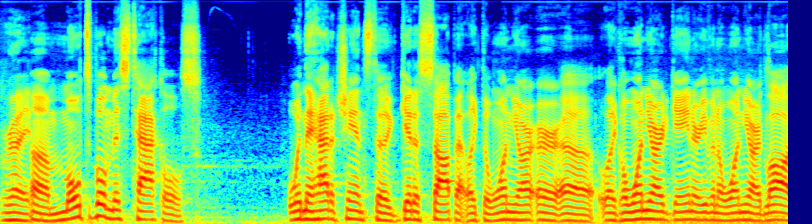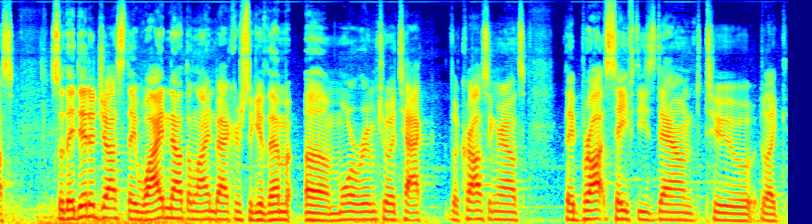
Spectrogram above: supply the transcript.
Right. Um, multiple missed tackles when they had a chance to get a stop at like the one yard or uh, like a one yard gain or even a one yard loss. So they did adjust. They widened out the linebackers to give them uh, more room to attack the crossing routes. They brought safeties down to like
